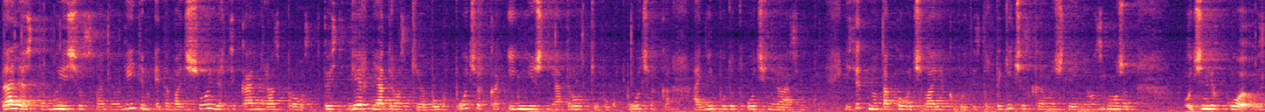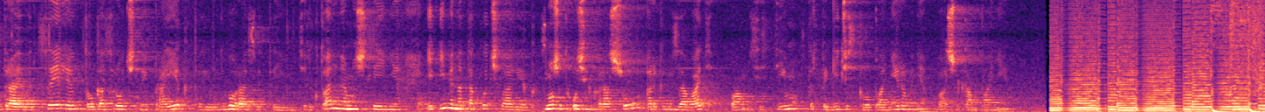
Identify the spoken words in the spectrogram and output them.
Далее, что мы еще с вами увидим, это большой вертикальный разброс. То есть верхние отростки букв почерка и нижние отростки букв почерка, они будут очень развиты. Естественно, у такого человека будет и стратегическое мышление, он сможет очень легко выстраивать цели, долгосрочные проекты, у него развито и интеллектуальное мышление. И именно такой человек сможет очень хорошо организовать вам систему стратегического планирования вашей компании.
